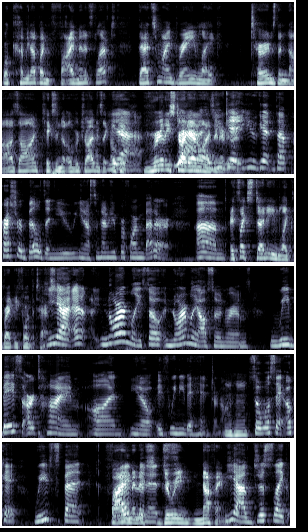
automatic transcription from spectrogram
we're coming up on five minutes left that's when my brain like turns the nos on kicks into overdrive it's like okay Yeah. really start Yeah, analyzing you everything get you get that pressure builds and you you know sometimes you perform better. Um it's like studying like right before the test Yeah, and normally, so normally also in rooms, we base our time on, you know, if we need a hint or not. So we'll say, okay, we've spent five, five, minutes, doing nothing Yeah, just like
